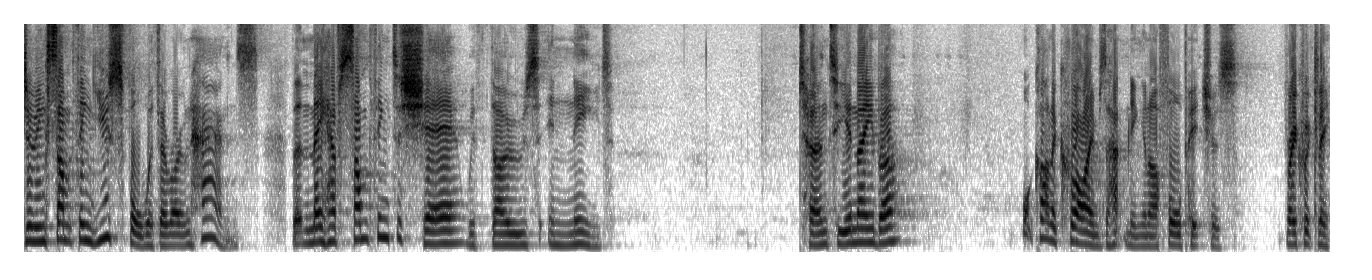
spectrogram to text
doing something useful with their own hands, that may have something to share with those in need. Turn to your neighbour. What kind of crimes are happening in our four pictures? Very quickly.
